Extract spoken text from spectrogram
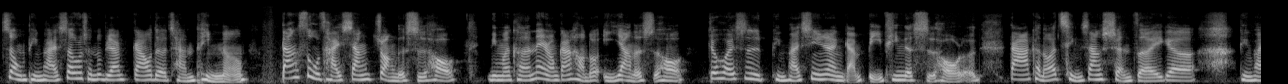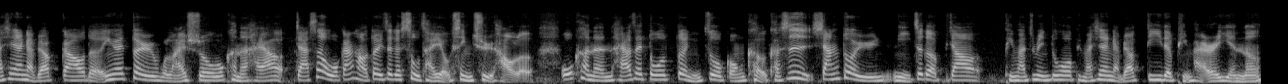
这种品牌摄入程度比较高的产品呢，当素材相撞的时候，你们可能内容刚好都一样的时候。就会是品牌信任感比拼的时候了，大家可能会倾向选择一个品牌信任感比较高的，因为对于我来说，我可能还要假设我刚好对这个素材有兴趣，好了，我可能还要再多对你做功课。可是相对于你这个比较品牌知名度或品牌信任感比较低的品牌而言呢，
